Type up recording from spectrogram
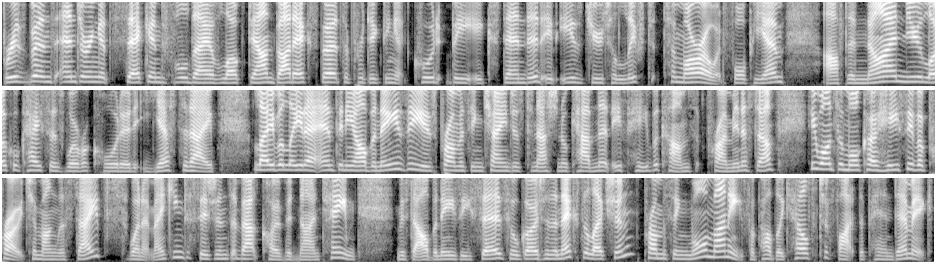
Brisbane's entering its second full day of lockdown, but experts are predicting it could be extended. It is due to lift tomorrow at 4 pm after nine new local cases were recorded yesterday. Labor leader Anthony Albanese is promising changes to National Cabinet if he becomes Prime Minister. He wants a more cohesive approach among the states when it making decisions about COVID 19. Mr. Albanese says he'll go to the next election promising more money for public health to fight the pandemic.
